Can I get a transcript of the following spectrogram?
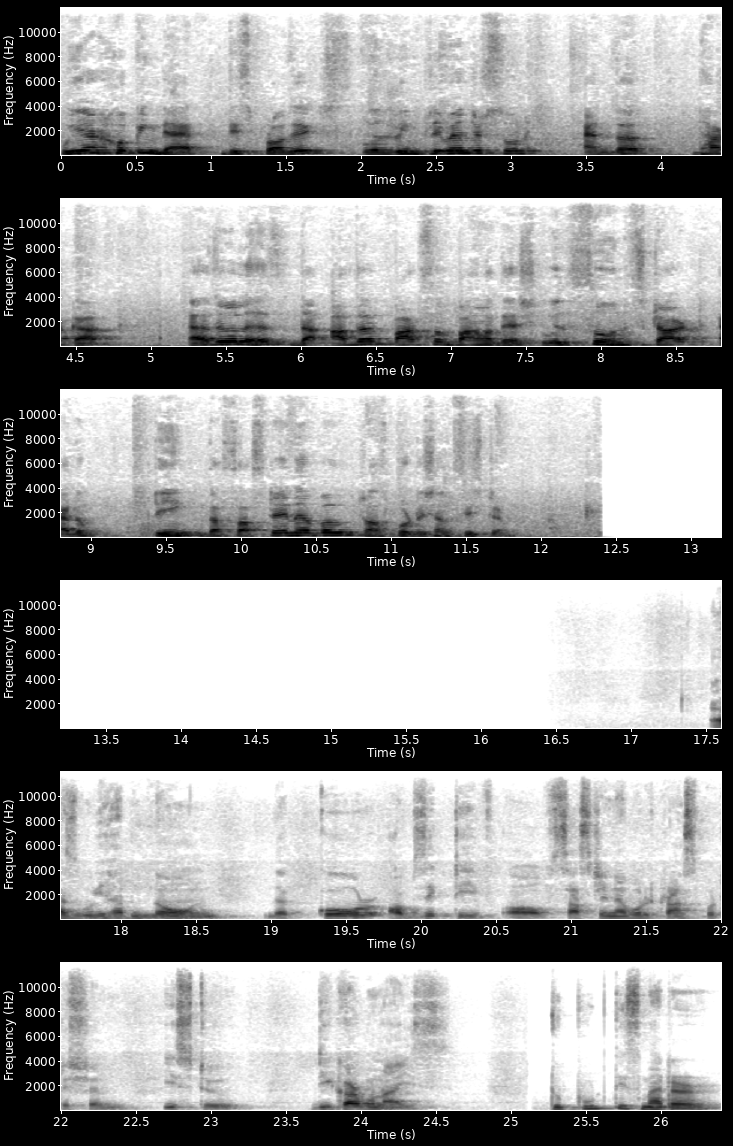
We are hoping that these projects will be implemented soon and the Dhaka as well as the other parts of Bangladesh will soon start adopting the sustainable transportation system. As we have known, the core objective of sustainable transportation is to decarbonize. To put this matter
